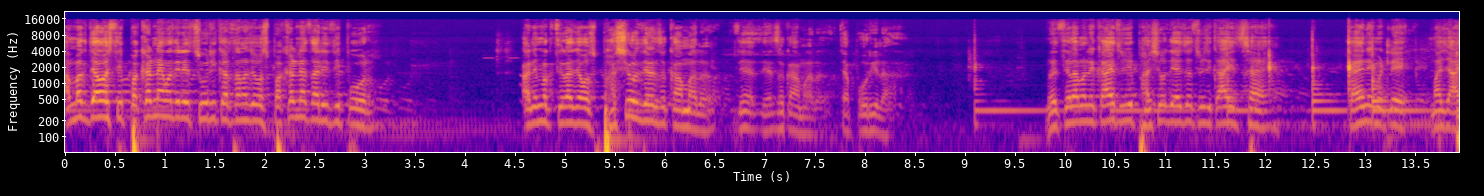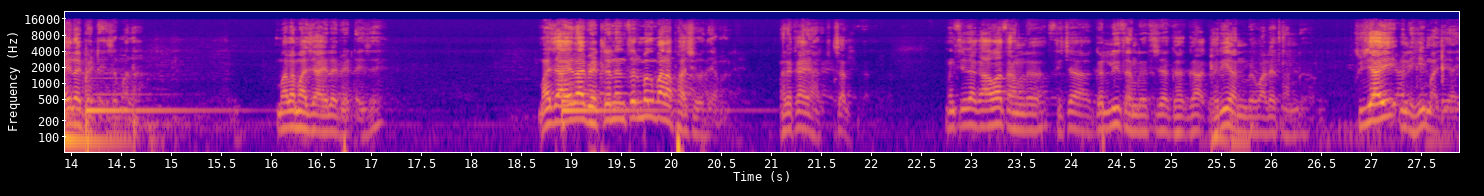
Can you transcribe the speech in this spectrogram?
मग ज्यावेळेस ती पकडण्यामध्ये चोरी करताना ज्यावेळेस पकडण्यात आली ती पोर आणि मग तिला ज्यावेळेस फाशीवर देण्याचं काम आलं द्यायचं काम आलं त्या पोरीला म्हणजे तिला म्हणजे काय तुझी फाशीवर द्यायचं? तुझी काय इच्छा आहे? काय नाही म्हटले माझ्या आईला भेटायचं मला. मला माझ्या आईला भेटायचं आहे माझ्या आईला भेटल्यानंतर मग मला फाशीवर द्या म्हणले अरे काय हाल चल. मग तिच्या गावात आणलं तिच्या गल्लीत आणलं तिच्या घ गा घरी आणलं वाड्यात आणलं. तुझी आई म्हणजे ही माझी आई.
